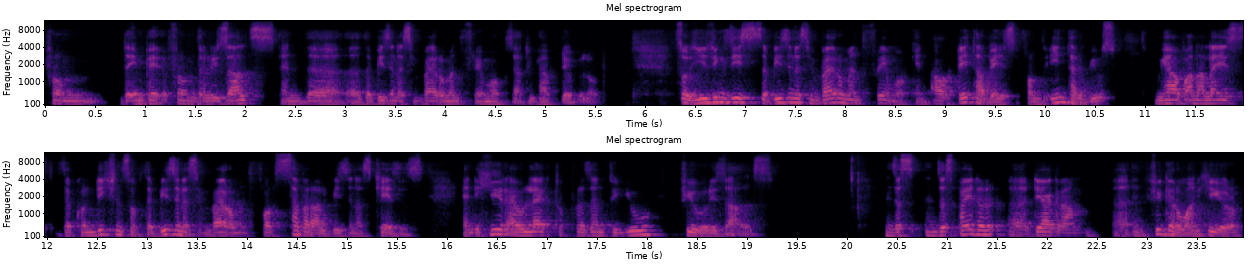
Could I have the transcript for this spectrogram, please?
from the from the results and the uh, the business environment framework that we have developed. So using this business environment framework in our database from the interviews, we have analyzed the conditions of the business environment for several business cases. And here I would like to present to you few results. In the, in the spider uh, diagram uh, in figure one here,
